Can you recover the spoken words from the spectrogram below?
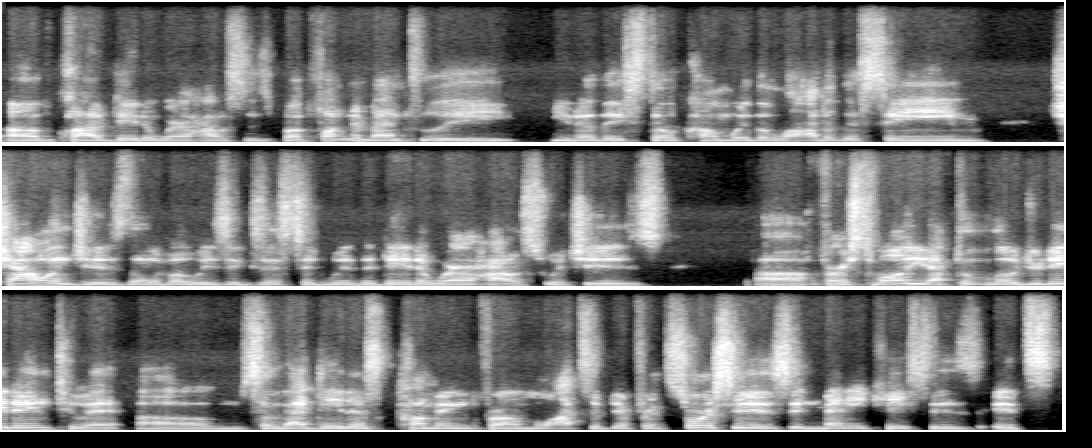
of cloud data warehouses, but fundamentally, you know, they still come with a lot of the same challenges that have always existed with the data warehouse, which is uh, first of all, you have to load your data into it. Um, so that data is coming from lots of different sources. In many cases, it's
